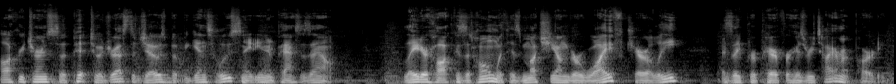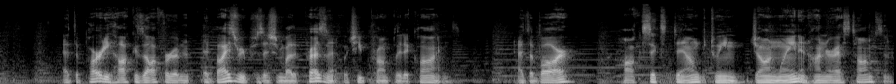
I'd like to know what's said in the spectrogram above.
Hawk returns to the pit to address the Joes but begins hallucinating and passes out. Later, Hawk is at home with his much younger wife, Carol Lee, as they prepare for his retirement party. At the party, Hawk is offered an advisory position by the president, which he promptly declines. At the bar, Hawk sits down between John Wayne and Hunter S. Thompson.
